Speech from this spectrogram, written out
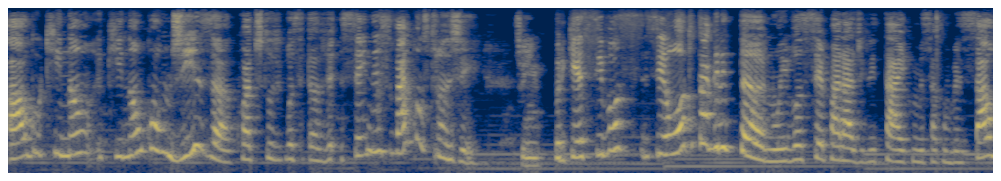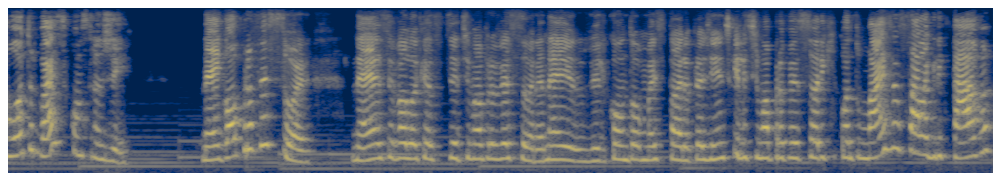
algo que não, que não condiza com a atitude que você está sendo, isso vai constranger. Sim. Porque se, você, se o outro tá gritando e você parar de gritar e começar a conversar, o outro vai se constranger. Né? Igual o professor. Né? Você falou que você tinha uma professora, né? Ele contou uma história pra gente que ele tinha uma professora que quanto mais a sala gritava,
